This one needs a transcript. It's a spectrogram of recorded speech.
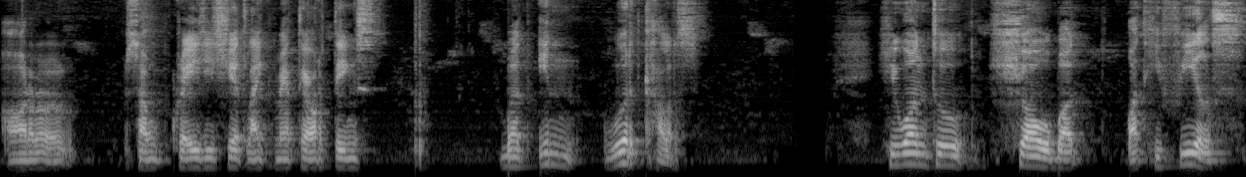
or some crazy shit like meteor things, but in word colors. He want to show about what he feels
